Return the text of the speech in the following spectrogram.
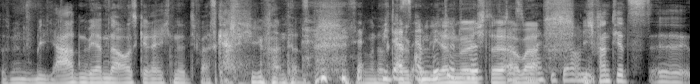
dass Milliarden werden da ausgerechnet. Ich weiß gar nicht, wie man das, wie man das, wie das kalkulieren möchte. Wird, aber ich, ich, fand jetzt äh,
